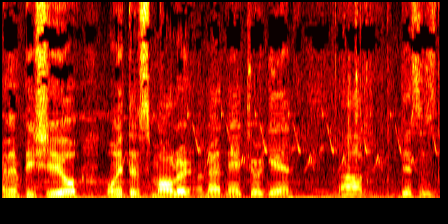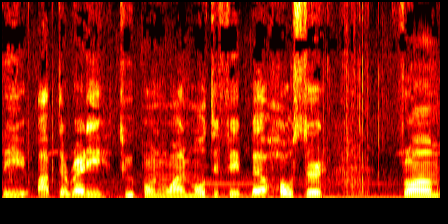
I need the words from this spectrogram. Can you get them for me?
M&P shield. Or anything smaller on that nature again um, this is the Optic Ready 2.1 multi-fit belt holster from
